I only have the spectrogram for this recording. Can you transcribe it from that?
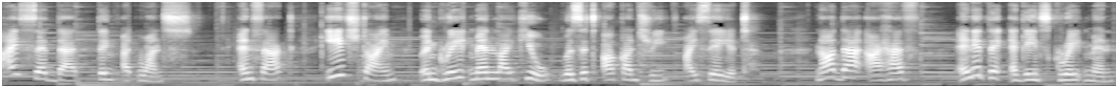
I said that thing at once. In fact, each time when great men like you visit our country, I say it. Not that I have anything against great men.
